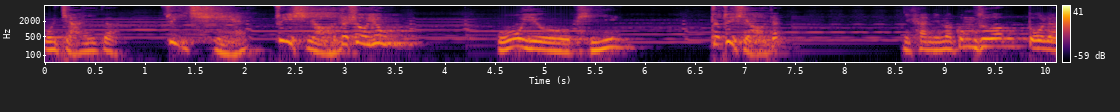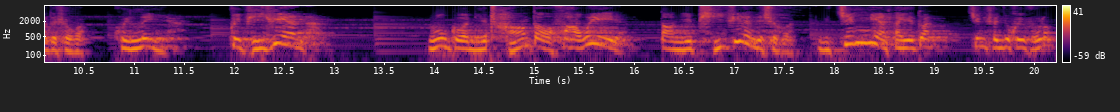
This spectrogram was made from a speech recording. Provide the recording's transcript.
我讲一个最浅、最小的受用，无有疲，这最小的。你看你们工作多了的时候啊会累呀，会疲倦的。如果你肠道发胃，当你疲倦的时候，你经面上一断，精神就恢复了，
